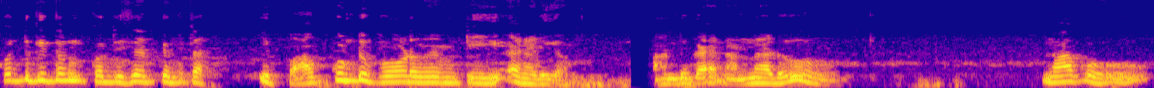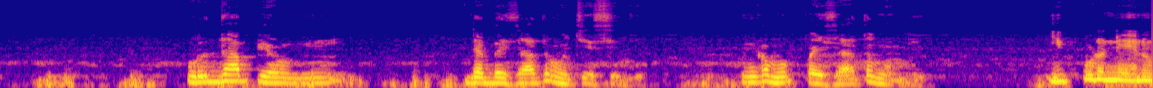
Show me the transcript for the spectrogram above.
కొద్ది క్రితం కొద్దిసేపు కిందట ఈ పాక్కుంటూ పోవడం ఏమిటి? అని అడిగాం. అందుకు ఆయన అన్నాడు నాకు వృద్ధాప్యం డెబ్బై శాతం వచ్చేసింది. ఇంకా ముప్పై శాతం ఉంది. ఇప్పుడు నేను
